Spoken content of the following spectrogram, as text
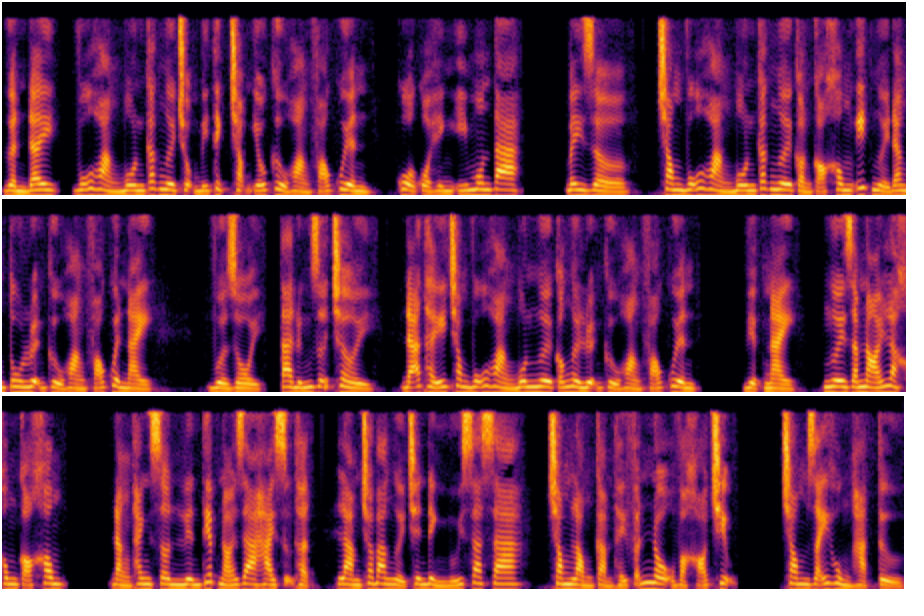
Gần đây, vũ hoàng môn các ngươi trộm bí tịch trọng yếu cửu hoàng pháo quyền, của của hình ý môn ta. Bây giờ, trong vũ hoàng môn các ngươi còn có không ít người đang tu luyện cửu hoàng pháo quyền này. Vừa rồi, ta đứng giữa trời, đã thấy trong vũ hoàng môn ngươi có người luyện cửu hoàng pháo quyền. Việc này, ngươi dám nói là không có không? Đằng Thanh Sơn liên tiếp nói ra hai sự thật, làm cho ba người trên đỉnh núi xa xa, trong lòng cảm thấy phẫn nộ và khó chịu. Trong dãy hùng hạt tử,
